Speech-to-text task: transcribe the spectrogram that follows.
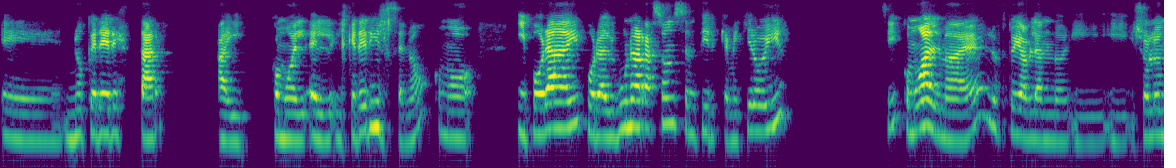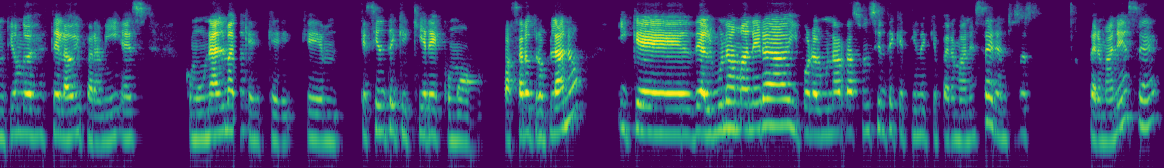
eh, no querer estar ahí, como el, el, querer irse, ¿no? Como y por ahí, por alguna razón, sentir que me quiero ir, ¿sí? Como alma, ¿eh? Lo estoy hablando y, yo lo entiendo desde este lado y para mí es como un alma que, que, que, siente que quiere como pasar a otro plano y que de alguna manera y por alguna razón siente que tiene que permanecer. Entonces, permanece,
